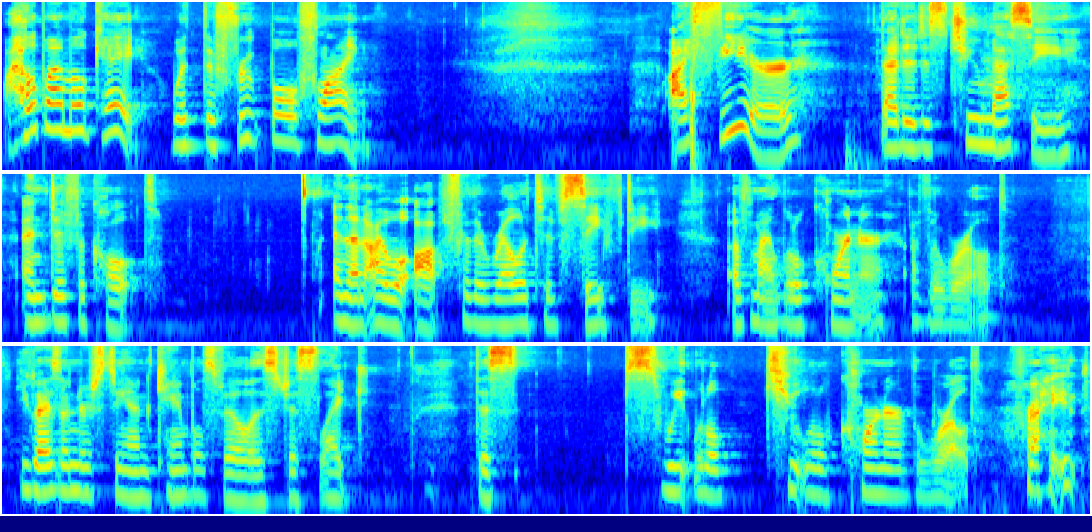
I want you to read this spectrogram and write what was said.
I hope I'm okay with the fruit bowl flying. I fear that it is too messy and difficult, and that I will opt for the relative safety of my little corner of the world. You guys understand Campbellsville is just like this sweet little, cute little corner of the world, right?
